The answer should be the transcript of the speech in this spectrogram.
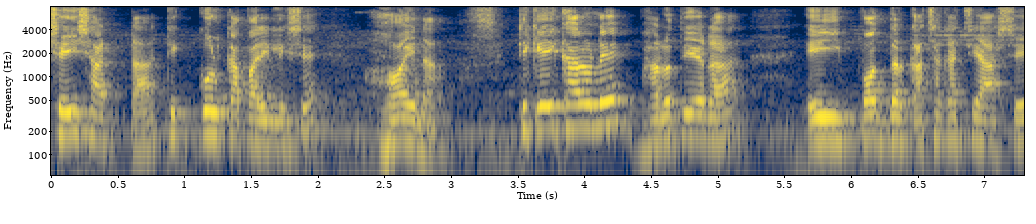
সেই স্বাদটা ঠিক কলকাতার ইলিশে হয় না। ঠিক এই কারণে ভারতীয়রা এই পদ্মার কাছাকাছি আসে,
